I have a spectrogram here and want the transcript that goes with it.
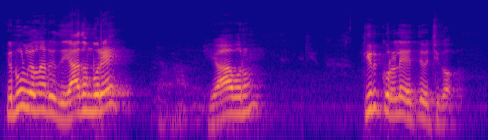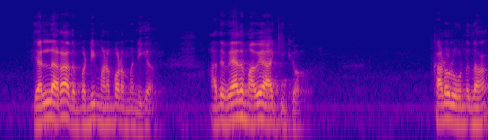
இங்கே நூல்கள்லாம் இருக்குது. யாதும் ஊரே? யாவரும் திருக்குறளை எடுத்து வச்சுக்கோ. எல்லாரும் அதை படி மனப்பாடம் பண்ணிக்கோ. அதை வேதமாகவே ஆக்கிக்கோ. கடவுள் ஒன்று தான்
